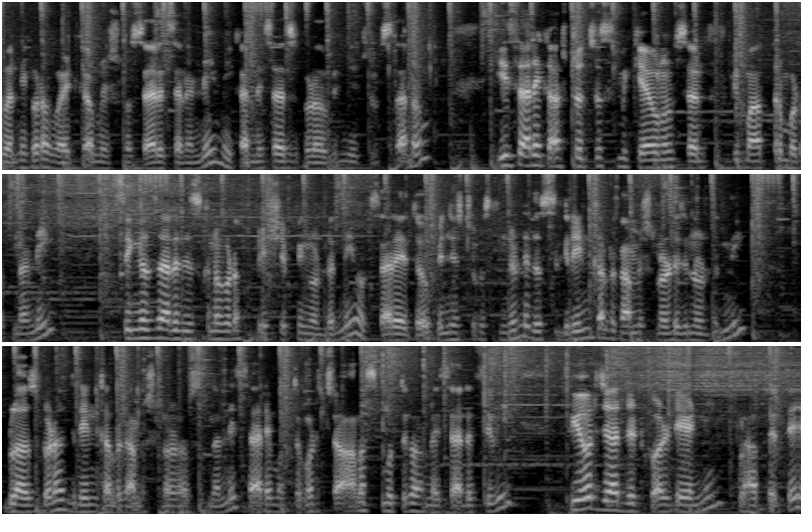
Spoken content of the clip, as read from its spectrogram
ఇవన్నీ కూడా వైట్ కాంబినేషన్లో శారీస్ అండి మీకు అన్ని శారీస్ కూడా ఓపెన్ చేసి చూపిస్తాను. ఈ శారీ కాస్ట్ వచ్చేసి మీకు కేవలం సెవెన్ ఫిఫ్టీ మాత్రం పడుతుందండి. సింగిల్ శారీ తీసుకున్నా కూడా ఫ్రీ షిప్పింగ్ ఉంటుంది. ఒకసారి అయితే ఓపెన్ చేసి చూపిస్తుంది ఇది గ్రీన్ కలర్ కాంబినేషన్లో డిజైన్ ఉంటుంది. బ్లౌజ్ కూడా గ్రీన్ కలర్ కాంబినేషన్లో వస్తుందండి. సారీ మొత్తం కూడా చాలా స్మూత్గా ఉన్నాయి సారీస్ ఇవి. ప్యూర్ జార్జెట్ క్వాలిటీ అండి. క్లాత్ అయితే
